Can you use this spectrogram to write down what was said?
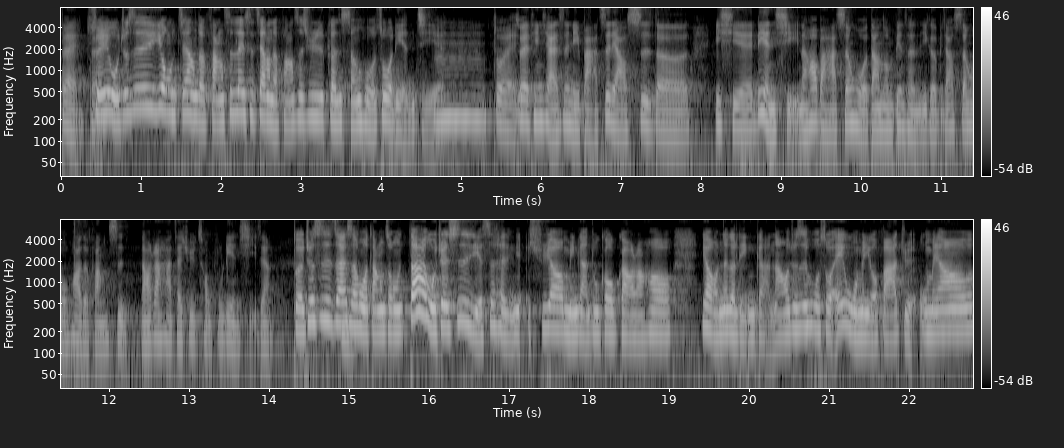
对，所以我就是用这样的方式，类似这样的方式去跟生活做连接。嗯，对。所以听起来是你把治疗室的一些练习，然后把它生活当中变成一个比较生活化的方式，然后让他再去重复练习，这样。对，就是在生活当中，嗯、当然我觉得是也是很需要敏感度够高，然后要有那个灵感，然后就是或说，哎，我们有发觉，我们要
